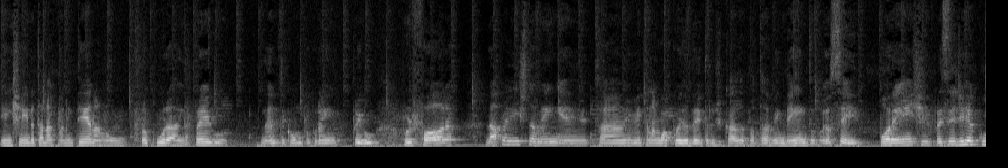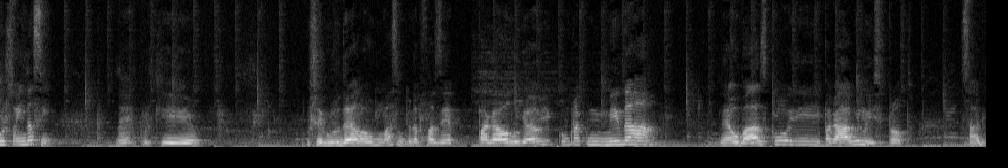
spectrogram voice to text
E a gente ainda tá na quarentena, não procura emprego, né? Não tem como procurar emprego por fora. Dá pra gente também é, tá inventando alguma coisa dentro de casa pra tá vendendo, eu sei. Porém, a gente precisa de recurso ainda assim, né? Porque o seguro dela, o máximo que dá pra fazer é pagar o aluguel e comprar comida né, o básico e pagar água e luz, pronto, sabe?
